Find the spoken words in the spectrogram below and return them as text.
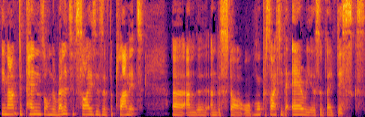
The amount depends on the relative sizes of the planet uh, and, the, and the star, or more precisely, the areas of their disks.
